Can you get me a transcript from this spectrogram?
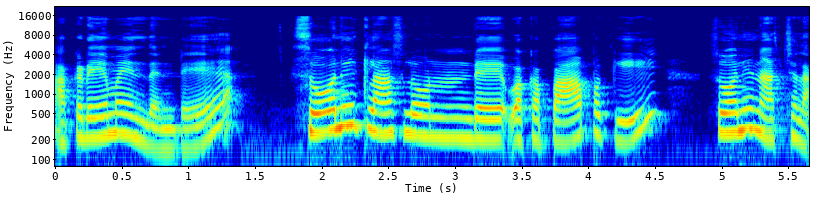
అక్కడ ఏమైందంటే సోనీ క్లాస్లో ఉండే ఒక పాపకి సోనీ నచ్చల.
